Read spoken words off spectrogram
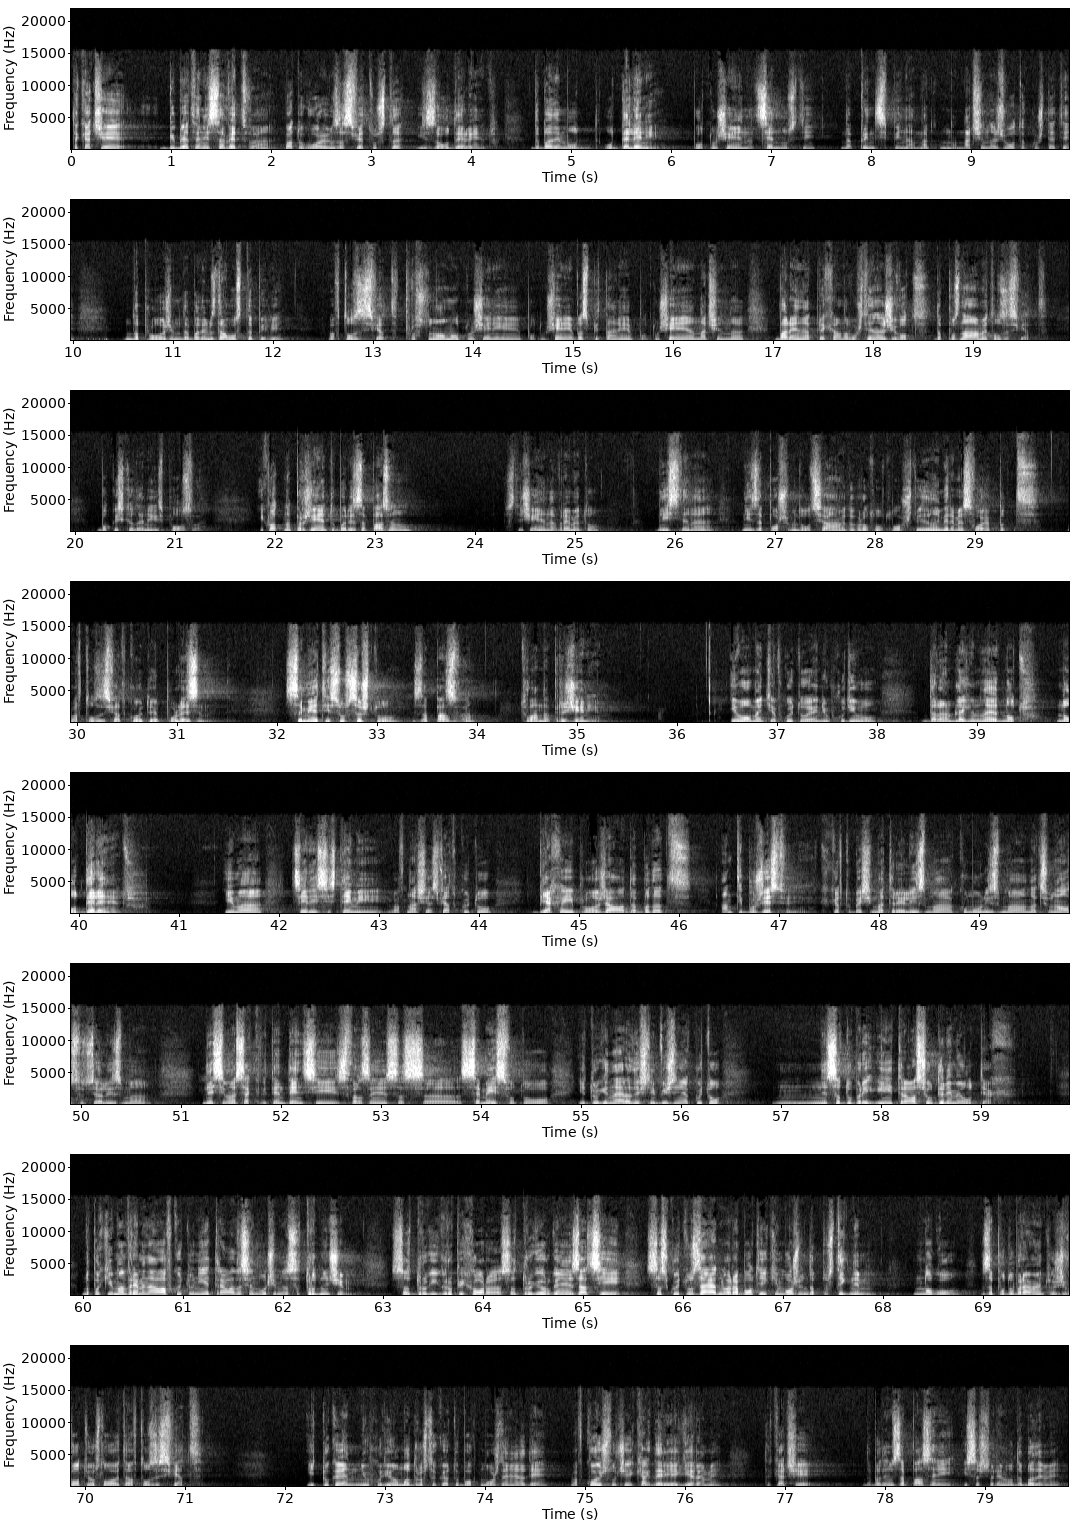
Така че Библията ни съветва, когато говорим за светостта и за отделението, да бъдем отделени по отношение на ценности, на принципи, на, на начин на живота, ако щете, но да продължим да бъдем здраво стъпили в този свят. В професионално отношение, по отношение възпитание, по отношение на начин на барене на прехрана, въобще на живот, да познаваме този свят. Бог иска да ни използва. И когато напрежението бъде запазено, с течение на времето, наистина ние започваме да отсяваме доброто от лошото и да намираме своя път в този свят, който е полезен. Самият Исус също запазва това напрежение. Има моменти, в които е необходимо да наблегнем на едното, на отделението. Има цели системи в нашия свят, които бяха и продължават да бъдат антибожествени, какъвто беше материализма, комунизма, национал-социализма. Днес има всякакви тенденции, свързани с семейството и други най-различни виждания, които не са добри и ние трябва да се отделиме от тях. Но пък има времена, в които ние трябва да се научим да сътрудничим с други групи хора, с други организации, с които заедно работейки можем да постигнем много за подобряването живота и условията в този свят. И тук е необходима мъдростта, която Бог може да ни даде, в кой случай как да реагираме, така че да бъдем запазени и също време да бъдем,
